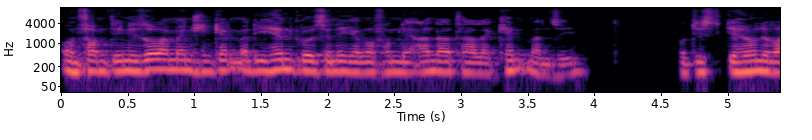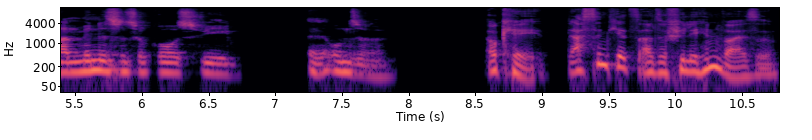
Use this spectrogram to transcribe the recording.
Und vom Denisova-Menschen kennt man die Hirngröße nicht, aber vom Neandertaler kennt man sie. Und die Gehirne waren mindestens so groß wie äh, unsere. Okay, das sind jetzt also viele Hinweise.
